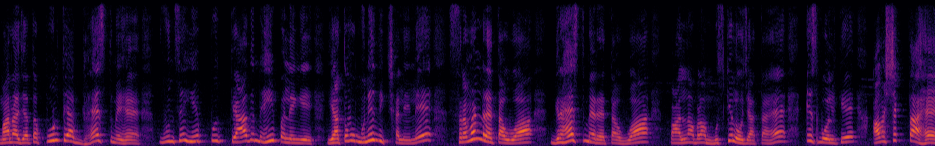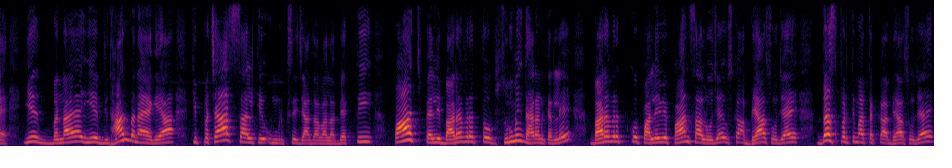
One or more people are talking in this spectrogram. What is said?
माना जाता पूर्ण त्याग गृहस्थ में है, उनसे ये त्याग नहीं पलेंगे। या तो वो मुनि दीक्षा ले ले, श्रवण रहता हुआ, गृहस्थ में रहता हुआ, पालना बड़ा मुश्किल हो जाता है। इस बोल के आवश्यकता है। ये बनाया, ये विधान बनाया गया कि 50 साल के उम्र से ज़्यादा वाला व्यक्ति पाँच, पहले बारह व्रत तो शुरू में ही धारण कर ले। बारह व्रत को पाले हुए पाँच साल हो जाए, उसका अभ्यास हो जाए, दस प्रतिमा तक का अभ्यास हो जाए,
